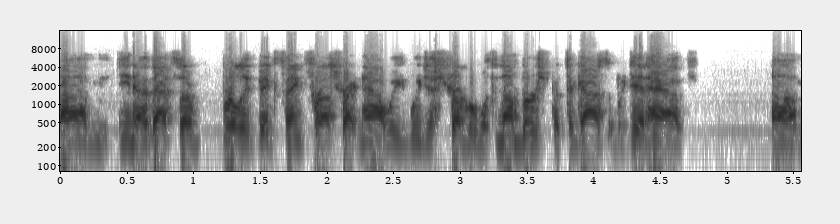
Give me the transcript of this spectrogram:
um, you know, that's a really big thing for us right now. We, we just struggled with numbers, but the guys that we did have, um,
